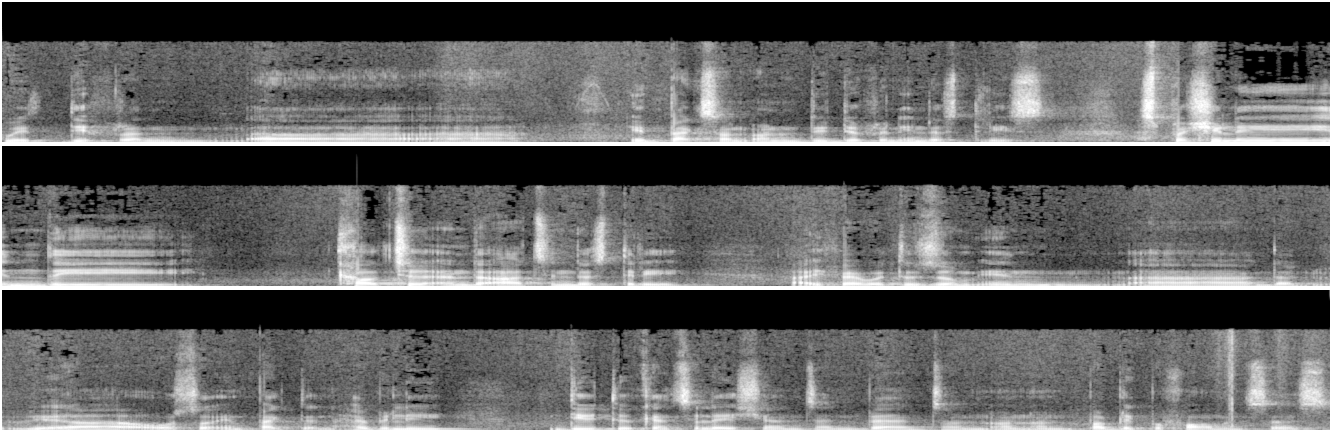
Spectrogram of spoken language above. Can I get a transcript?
with different uh, impacts on, on the different industries, especially in the culture and the arts industry. Uh, if I were to zoom in, uh, that we are also impacted heavily due to cancellations and bans on, on, on public performances.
